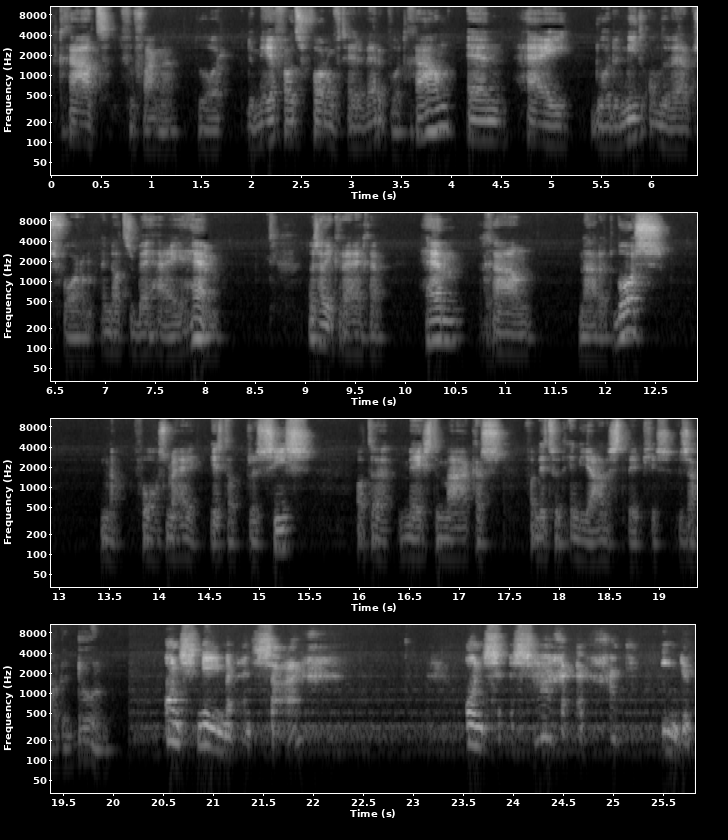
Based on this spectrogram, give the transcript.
gaat vervangen door de meervoudsvorm of het hele werkwoord gaan en hij door de niet-onderwerpsvorm en dat is bij hij hem. Dan zou je krijgen hem gaan naar het bos. Nou, volgens mij is dat precies wat de meeste makers van dit soort indianenstripjes zouden doen. Ons nemen een zaag, ons zagen een gat in de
